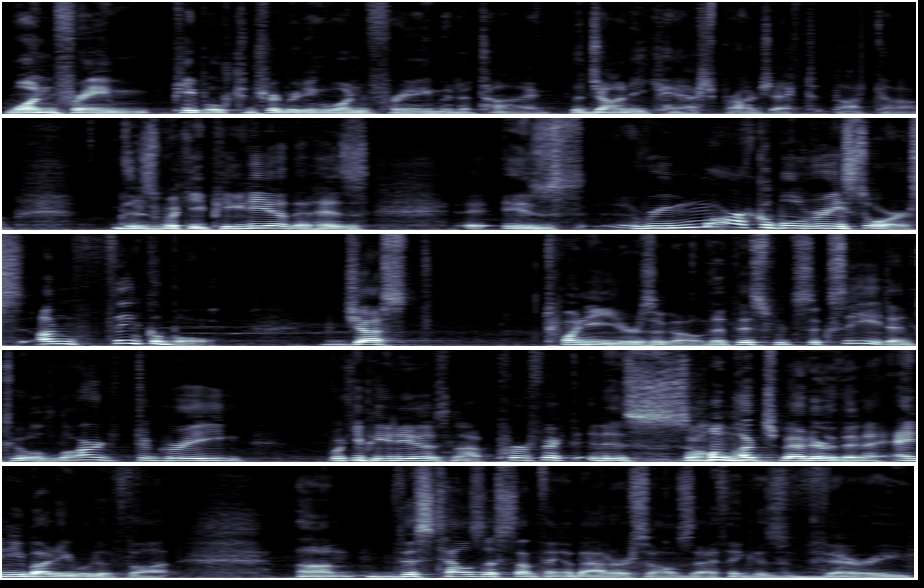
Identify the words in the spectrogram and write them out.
One frame, people contributing one frame at a time, the johnnycashproject.com. There's Wikipedia that has is a remarkable resource, unthinkable just 20 years ago that this would succeed. And to a large degree, Wikipedia is not perfect. It is so much better than anybody would have thought. Um, this tells us something about ourselves that I think is very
